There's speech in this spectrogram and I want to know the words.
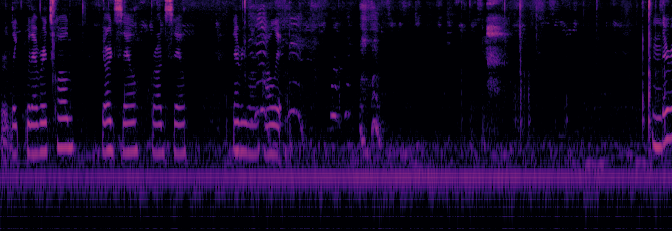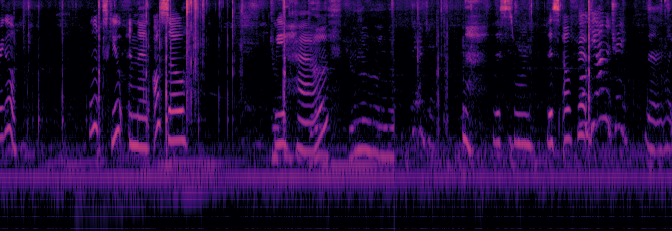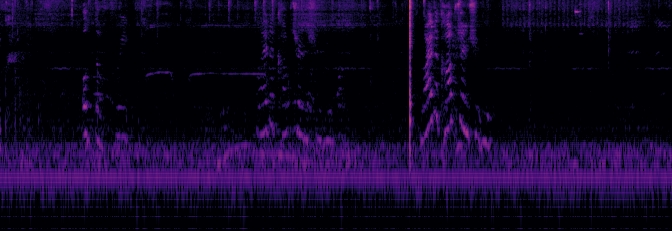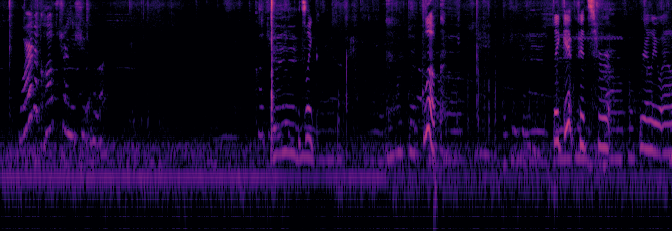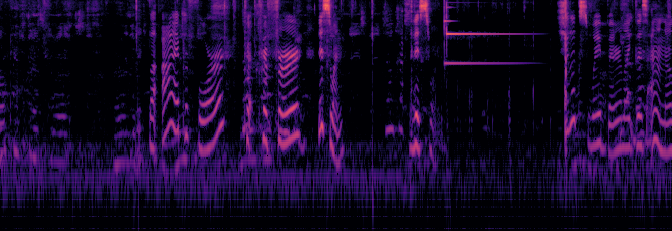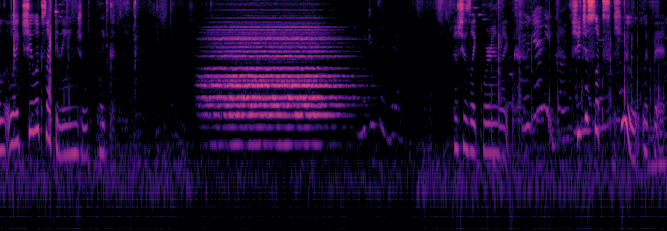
or like whatever it's called, yard sale, garage sale, whatever you want to call it. And there we go. It looks cute. And then also we have this one, this outfit. Oh, get on the train. Then like Oh, the freak. Why the cops trying to shoot you? Why the cops trying to shoot you? Why are the cops trying to shoot you? Cops, you- it's like look. Like it fits her really well. But I prefer pre- prefer this one. This one. She looks way better like this. I don't know. Like she looks like an angel. Like cuz she's like wearing like Do we get any guns? She just looks cute with it.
